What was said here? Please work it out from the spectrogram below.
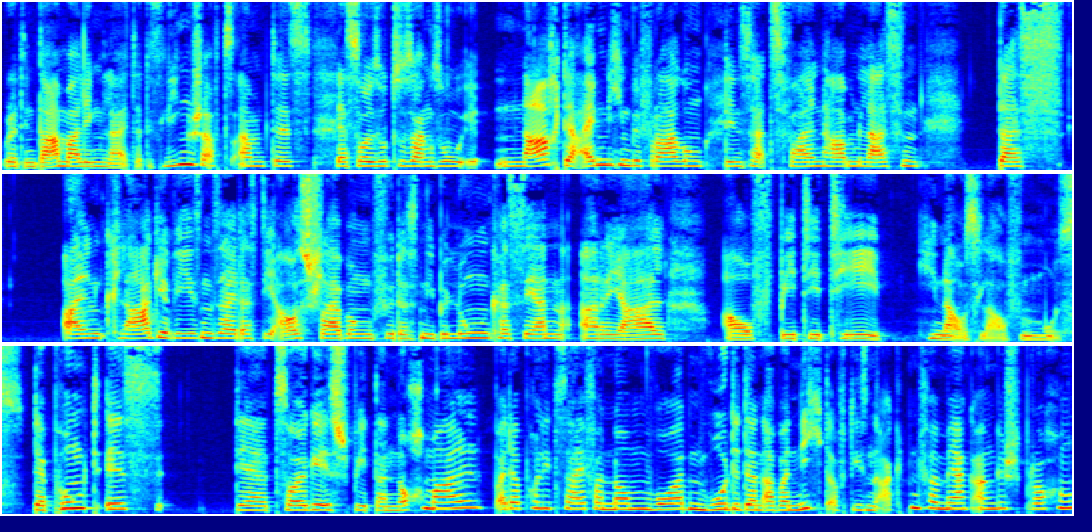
oder den damaligen Leiter des Liegenschaftsamtes. Der soll sozusagen so nach der eigentlichen Befragung den Satz fallen haben lassen, dass allen klar gewesen sei, dass die Ausschreibung für das Nibelungenkasernenareal auf BTT hinauslaufen muss. Der Punkt ist, der Zeuge ist später nochmal bei der Polizei vernommen worden, wurde dann aber nicht auf diesen Aktenvermerk angesprochen.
